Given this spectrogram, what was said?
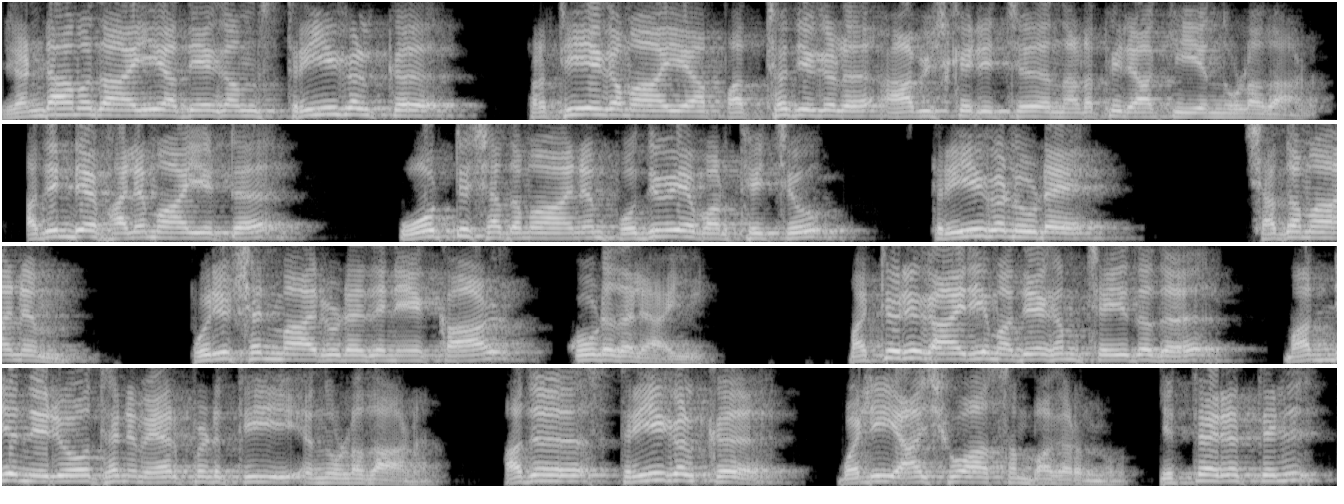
രണ്ടാമതായി അദ്ദേഹം സ്ത്രീകൾക്ക് പ്രത്യേകമായ പദ്ധതികൾ ആവിഷ്കരിച്ച് നടപ്പിലാക്കി എന്നുള്ളതാണ്. അതിന്റെ ഫലമായിട്ട് വോട്ട് ശതമാനം പൊതുവെ വർദ്ധിച്ചു. സ്ത്രീകളുടെ ശതമാനം പുരുഷന്മാരുടേതിനേക്കാൾ കൂടുതലായി. മറ്റൊരു കാര്യം അദ്ദേഹം ചെയ്തത് മദ്യനിരോധനം ഏർപ്പെടുത്തി എന്നുള്ളതാണ്. അത് സ്ത്രീകൾക്ക് വലിയ ആശ്വാസം പകർന്നു. ഇത്തരത്തിൽ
